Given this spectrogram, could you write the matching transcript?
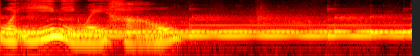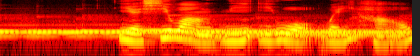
我以你为豪，也希望你以我为豪。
